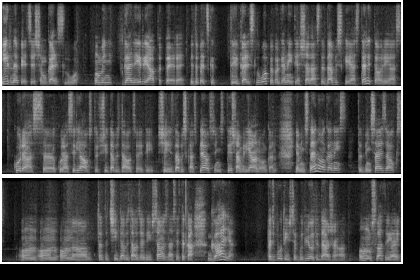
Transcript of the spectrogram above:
ir nepieciešama gaļas lopa. Un viņa gaļa ir jāpatērē. Ja tāpēc, tie gaļas lopi var ganīties šādās te dabiskajās teritorijās, kurās, eh, kurās ir jāuztur šī dabas daudzveidība. Šīs dabiskās pļavas, viņas tiešām ir jānogana. Ja viņas nenoganīs, tad viņas aizaugs. Un, un, un tad, tad šī dabas daudzveidība samazināsies. Tā kā gaļa pēc būtības var būt ļoti dažādi. Un mums Latvijā ir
